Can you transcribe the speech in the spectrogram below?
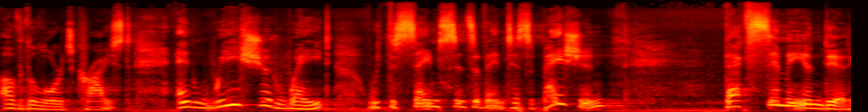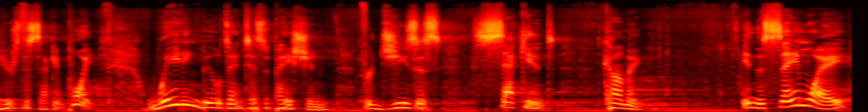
of the Lord's Christ, and we should wait with the same sense of anticipation that Simeon did. Here's the second point waiting builds anticipation for Jesus' second coming. In the same way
